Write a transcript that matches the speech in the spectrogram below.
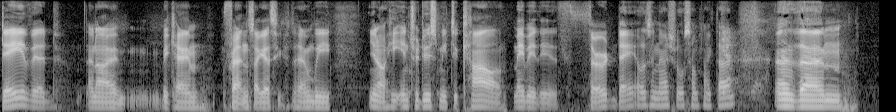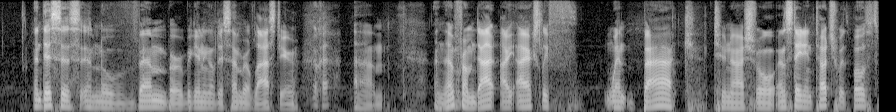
David and I became friends. I guess you could say. And we, you know, he introduced me to Kyle. Maybe the third day I was in Nashville, something like that. Yeah. And then, and this is in November, beginning of December of last year. Okay. Um, and then from that, I, I actually f- went back to Nashville and stayed in touch with both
